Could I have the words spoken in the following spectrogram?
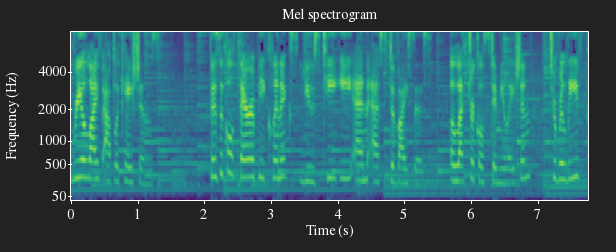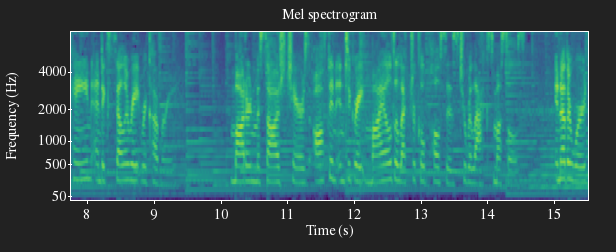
Real life applications Physical therapy clinics use TENS devices, electrical stimulation, to relieve pain and accelerate recovery. Modern massage chairs often integrate mild electrical pulses to relax muscles. In other words,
